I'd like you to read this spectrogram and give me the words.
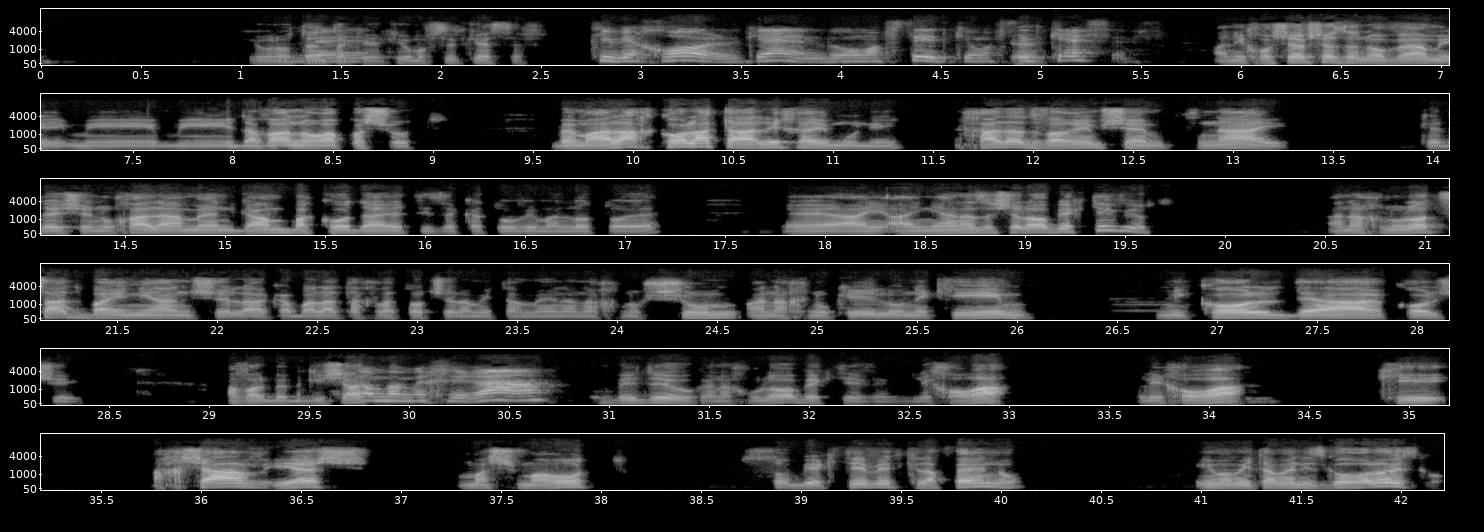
כי הוא נותן ו... את הכסף, כי הוא מפסיד כסף. כביכול, כן, והוא מפסיד, כי הוא מפסיד כן. כסף. אני חושב שזה נובע מדבר נורא פשוט. במהלך כל התהליך האימוני, אחד הדברים שהם תנאי כדי שנוכל לאמן, גם בקוד האתי זה כתוב, אם אני לא טועה, אה, העניין הזה של האובייקטיביות. אנחנו לא צד בעניין של הקבלת החלטות של המתאמן, אנחנו שום, אנחנו כאילו נקיים מכל דעה כלשהי. אבל בפגישת... פתאום במכירה... בדיוק, אנחנו לא אובייקטיביים, לכאורה. לכאורה. כי עכשיו יש משמעות סובייקטיבית כלפינו אם המתאמן יסגור או לא יסגור.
